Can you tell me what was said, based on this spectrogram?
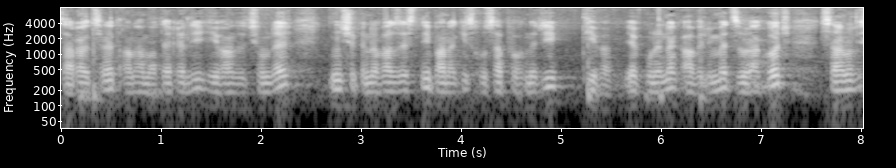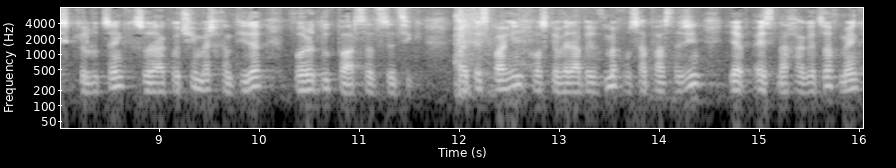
ծառայության հետ անհամատեղելի հիվանդություններ, ինչը կնվազեցնի բանակից խուսափողների թիվը եւ կունենանք ավելի մեծ զորակոչ, սրանովից կլուծենք զորակոչի մեր խնդիրը, որը դուք բարձրացրեցիք։ Բայց այս պահին խոսքը վերաբերվում է խուսափածներին եւ այս նախագծով մենք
